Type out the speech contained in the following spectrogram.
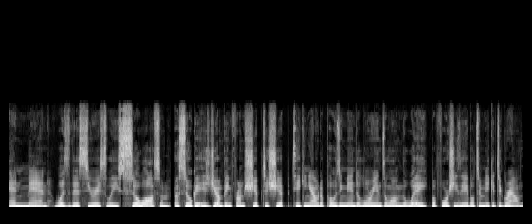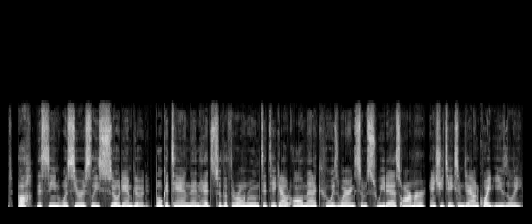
and man, was this seriously so awesome. Ahsoka is jumping from ship to ship, taking out opposing Mandalorians along the way before she's able to make it to ground. Ugh, this scene was seriously so damn good. Bo Katan then heads to the throne room to take out Almec, who is wearing some sweet ass armor, and she takes him down quite easily.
